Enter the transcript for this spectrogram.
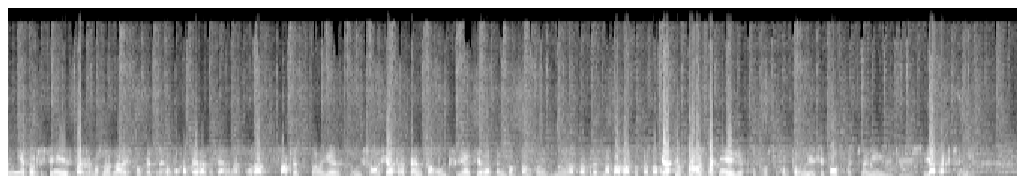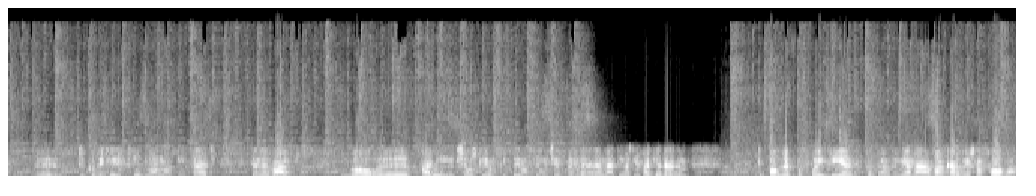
yy, nie, to oczywiście nie jest tak, że można znaleźć konkretnego bohatera, że ten akurat facet to jest mój sąsiad, a ten to mój przyjaciel, a ten to tam powiedzmy, a ta wredna baba to ta baba. Jasna sprawa, że tak nie jest, po prostu komponuje się postać, przynajmniej Oczywiście. ja tak czynię. Y, Czy kobiecie jest trudno napisać scenę walki? Bo y, Pani książki obfitują w tym momencie w pewne elementy właśnie walki, a zarazem typowy pospolity język, prawda? Wymiana, walka również na słowa.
